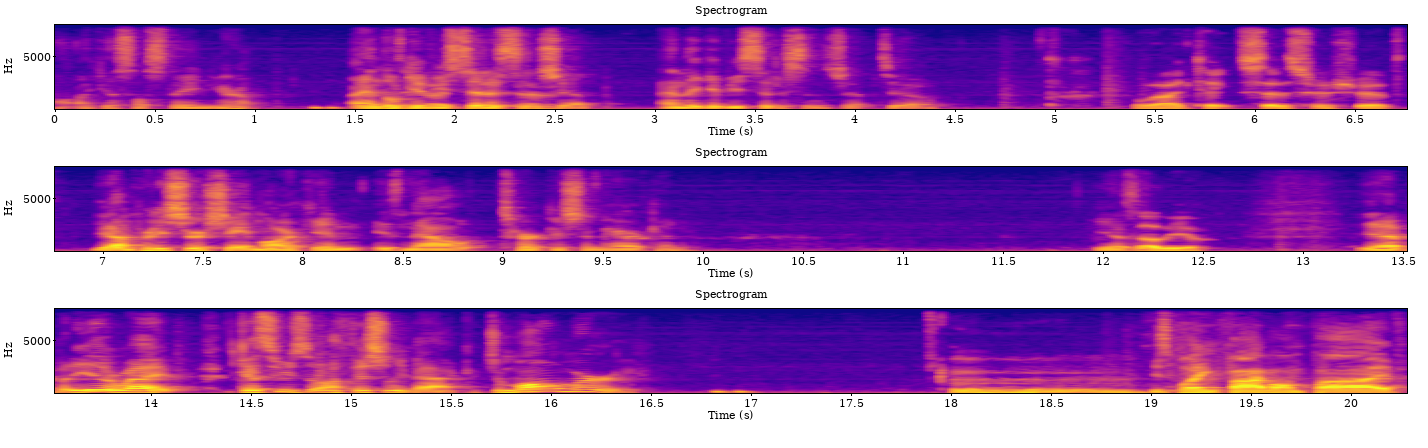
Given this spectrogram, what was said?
oh, "I guess I'll stay in Europe." And they'll give you I see that. citizenship, and they give you citizenship too. Well, I take citizenship. Yeah, I'm pretty sure Shane Larkin is now Turkish American. He has a, W. yeah, but either way, guess who's officially back? Jamal Murray. Mm. He's playing five on five.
